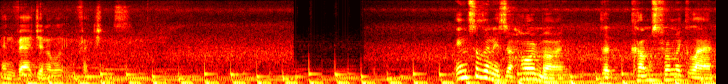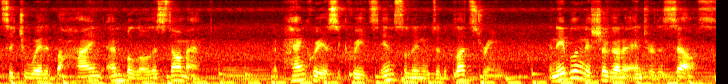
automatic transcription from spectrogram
and vaginal infections. Insulin is a hormone that comes from a gland situated behind and below the stomach. The pancreas secretes insulin into the bloodstream, enabling the sugar to enter the cells.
